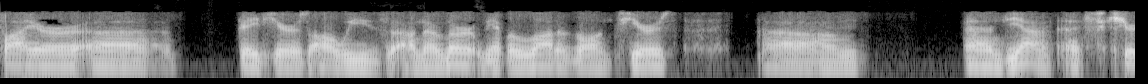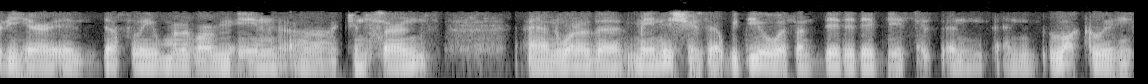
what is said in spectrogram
fire uh, grade here is always on alert. We have a lot of volunteers. Um, and yeah, uh, security here is definitely one of our main uh, concerns and one of the main issues that we deal with on a day-to-day basis. And, and luckily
